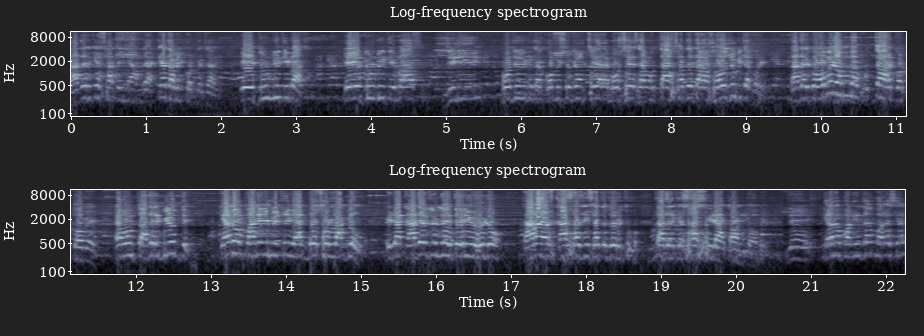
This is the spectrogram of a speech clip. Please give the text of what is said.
তাদেরকে সাথে নিয়ে আমরা একটা দাবি করতে চাই। এই দুর্নীতিবাজ এই দুর্নীতিবাজ যিনি প্রতিযোগিতা কমিশনের চেয়ারে বসেছে এবং তার সাথে তারা সহযোগিতা করে, তাদেরকে অবিলম্বে প্রত্যাহার করতে হবে এবং তাদের বিরুদ্ধে কেন পানির মিটিং এক বছর লাগল? এটা কাদের জন্য দেরি হইল? তারা কাছাকাছির সাথে জড়িত, তাদেরকে শাস্তির আকান্ত হবে। যে কেন পানির দাম বাড়াইছেন?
